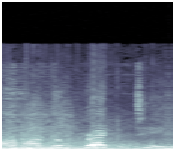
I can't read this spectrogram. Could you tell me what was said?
are on the red team.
